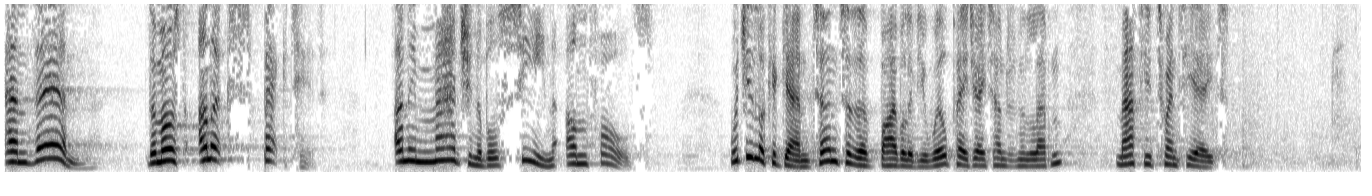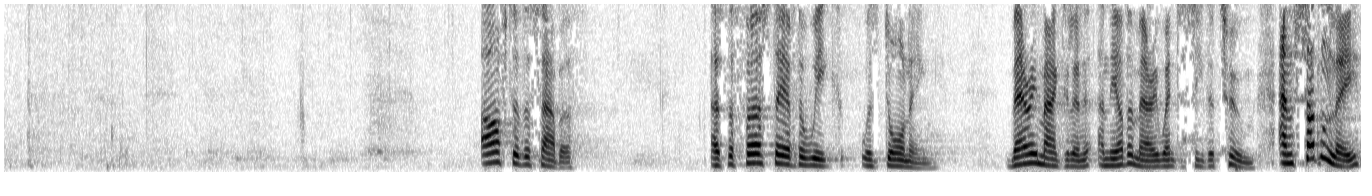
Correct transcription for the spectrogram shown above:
And then the most unexpected, unimaginable scene unfolds. Would you look again? Turn to the Bible, if you will, page 811, Matthew 28. After the Sabbath, as the first day of the week was dawning, Mary Magdalene and the other Mary went to see the tomb. And suddenly,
